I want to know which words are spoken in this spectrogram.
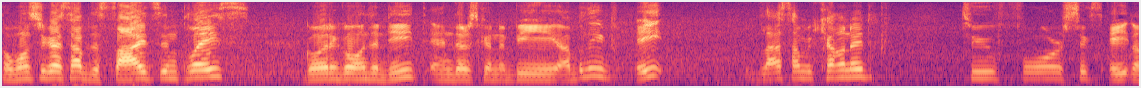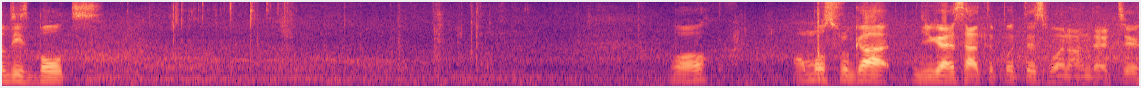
So once you guys have the sides in place, go ahead and go underneath and there's gonna be, I believe, eight, last time we counted, two, four, six, eight of these bolts. Well, almost forgot you guys have to put this one on there too.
